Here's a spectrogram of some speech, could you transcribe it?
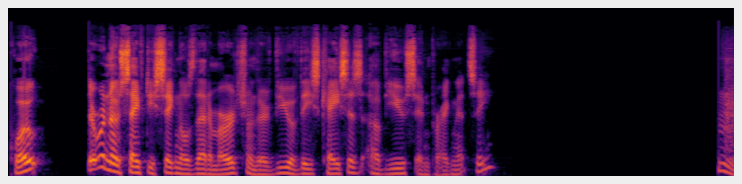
quote, there were no safety signals that emerged from the review of these cases of use in pregnancy. Hmm.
